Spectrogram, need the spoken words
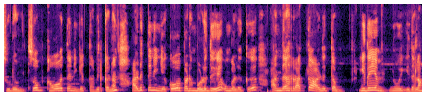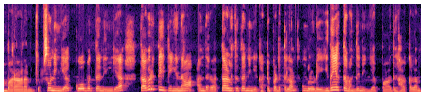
சுடும். ஸோ கோபத்தை நீங்கள் தவிர்க்கணும். அடுத்து நீங்கள் கோபப்படும் பொழுது உங்களுக்கு அந்த ரத்த அழுத்தம் இதயம் நோய் இதெல்லாம் வர ஆரம்பிக்கும். ஸோ நீங்கள் கோபத்தை நீங்கள் தவிர்த்திட்டிங்கன்னா அந்த ரத்த அழுத்தத்தை நீங்கள் கட்டுப்படுத்தலாம். உங்களுடைய இதயத்தை வந்து நீங்கள் பாதுகாக்கலாம்.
